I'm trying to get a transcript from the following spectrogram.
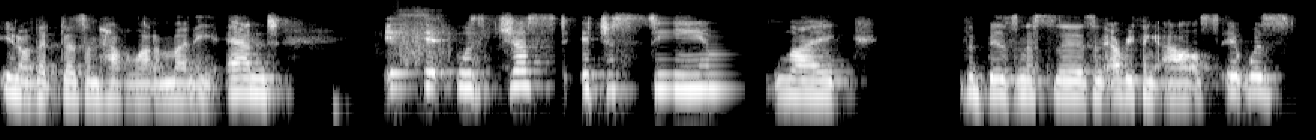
you know, that doesn't have a lot of money. And it, it was just, it just seemed like the businesses and everything else. It was,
